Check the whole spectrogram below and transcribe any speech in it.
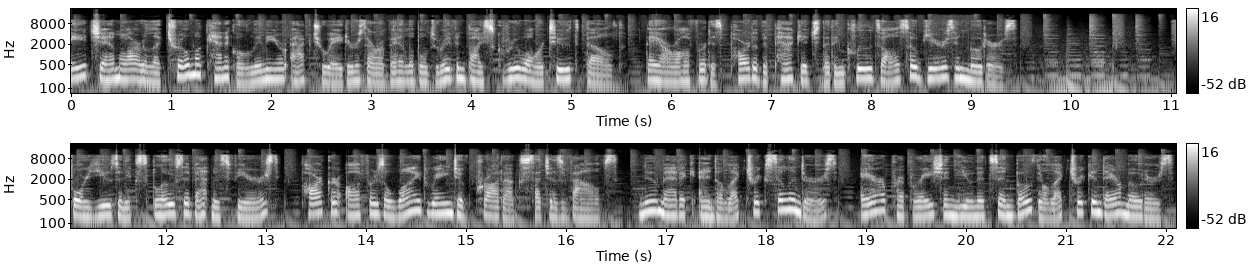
HMR electromechanical linear actuators are available driven by screw or tooth belt. They are offered as part of a package that includes also gears and motors. For use in explosive atmospheres, Parker offers a wide range of products such as valves, pneumatic and electric cylinders, air preparation units and both electric and air motors.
